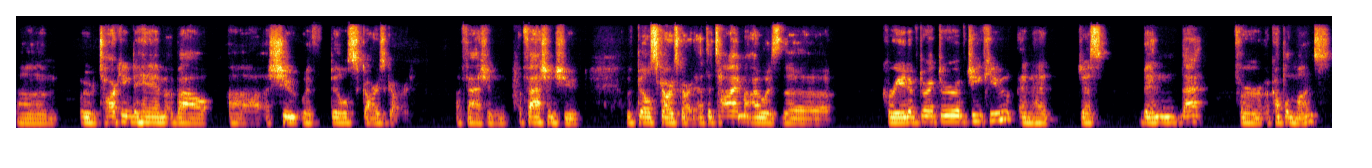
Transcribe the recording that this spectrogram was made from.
um, we were talking to him about uh, a shoot with Bill Skarsgård, a fashion a fashion shoot with Bill Skarsgård. At the time, I was the creative director of GQ and had just been that for a couple months,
